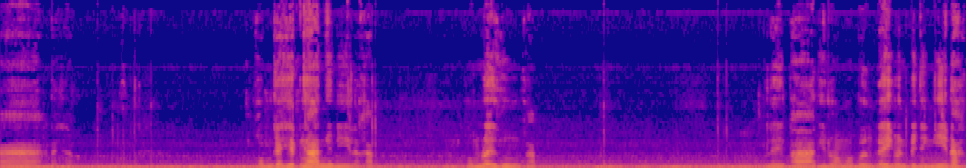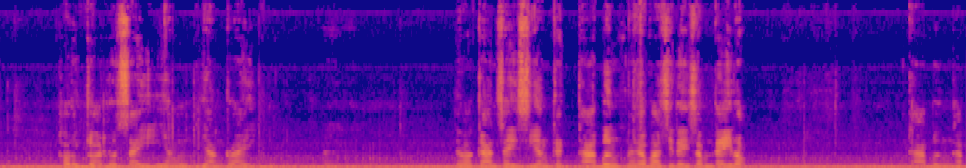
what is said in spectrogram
นะนะครับ ผมกับเฮ็ดงานอยู่นี่แหละครับ ผมเลยหูครับ เลยพาพี่น้องมาเบิงเอ้ยมันเป็นอย่างนี้นะเขาต้องจอดรถไซส์ยังอย่างไร แต่ว่าการใส่เสียงกับถาเบิงนะครับว่าสิได้ซ้ำใดเนาะถาเบิงครับ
